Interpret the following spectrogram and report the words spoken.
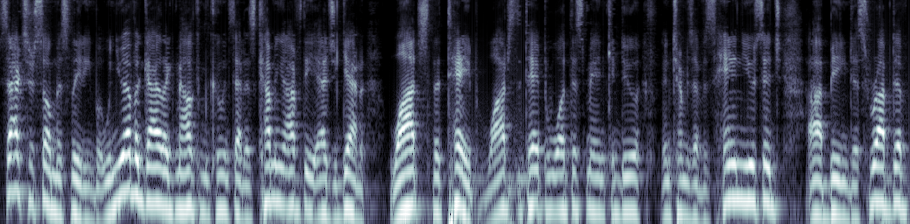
Sacks are so misleading, but when you have a guy like Malcolm Koonce that is coming off the edge again, watch the tape. Watch the tape of what this man can do in terms of his hand usage, uh, being disruptive,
